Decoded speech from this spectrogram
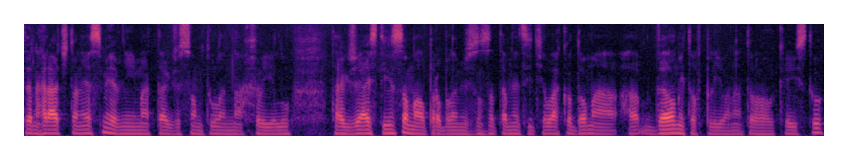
ten hráč to nesmie vnímať, takže som tu len na chvíľu. Takže aj s tým som mal problém, že som sa tam necítil ako doma a veľmi to vplýva na toho hokejistu.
